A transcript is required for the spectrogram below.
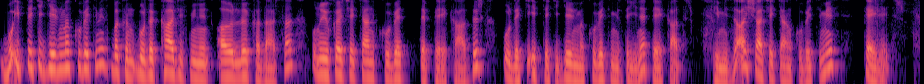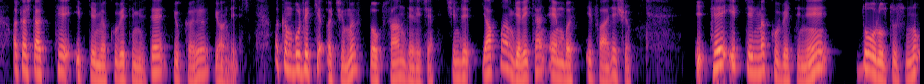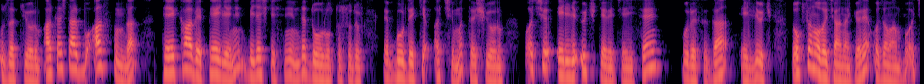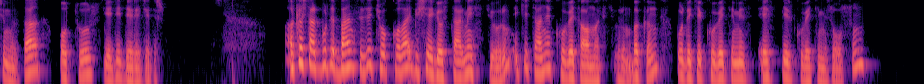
Bu ipteki gerilme kuvvetimiz bakın burada K cisminin ağırlığı kadarsa bunu yukarı çeken kuvvet de PK'dır. Buradaki ipteki gerilme kuvvetimiz de yine PK'dır. İpimizi aşağı çeken kuvvetimiz PL'dir. Arkadaşlar T ip gerilme kuvvetimiz de yukarı yöndedir. Bakın buradaki açımız 90 derece. Şimdi yapmam gereken en basit ifade şu. T ip gerilme kuvvetini doğrultusunu uzatıyorum. Arkadaşlar bu aslında PK ve PL'nin bileşkesinin de doğrultusudur. Ve buradaki açımı taşıyorum. Bu açı 53 derece ise burası da 53. 90 olacağına göre o zaman bu açımız da 37 derecedir. Arkadaşlar burada ben size çok kolay bir şey göstermek istiyorum. İki tane kuvvet almak istiyorum. Bakın buradaki kuvvetimiz F1 kuvvetimiz olsun.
